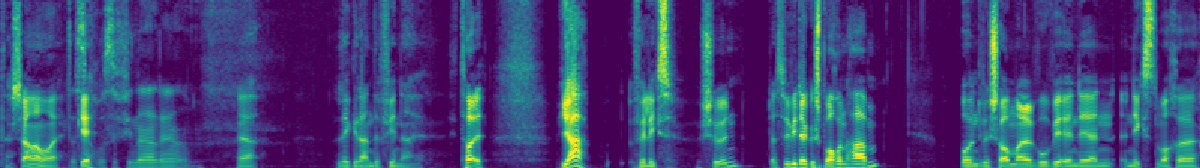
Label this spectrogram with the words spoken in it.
dann schauen wir mal. Das okay? große Finale, ja. Ja, Le Grande Finale. Toll. Ja, Felix, schön, dass wir wieder gesprochen haben. Und wir schauen mal, wo wir in der nächsten Woche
